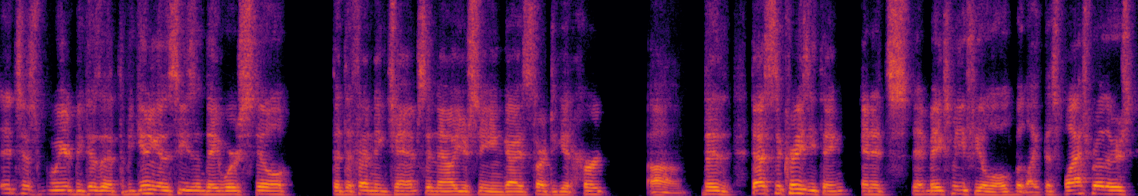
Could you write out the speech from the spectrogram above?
It's just weird because at the beginning of the season they were still the defending champs, and now you're seeing guys start to get hurt. Um, the, that's the crazy thing, and it's it makes me feel old. But like the Splash Brothers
